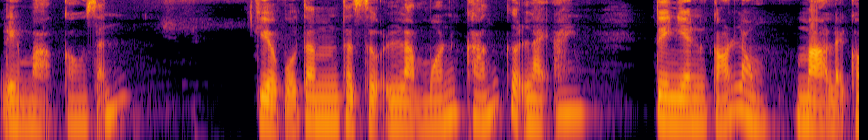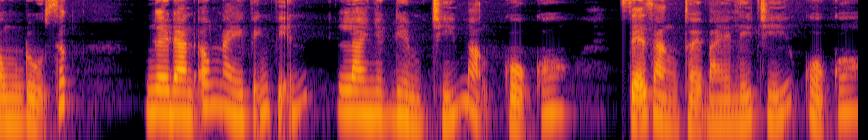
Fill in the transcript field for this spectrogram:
để mà câu dẫn. Kiều Vũ Tâm thật sự là muốn kháng cự lại anh, tuy nhiên có lòng mà lại không đủ sức. Người đàn ông này vĩnh viễn là nhược điểm trí mạng của cô, dễ dàng thổi bay lý trí của cô,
